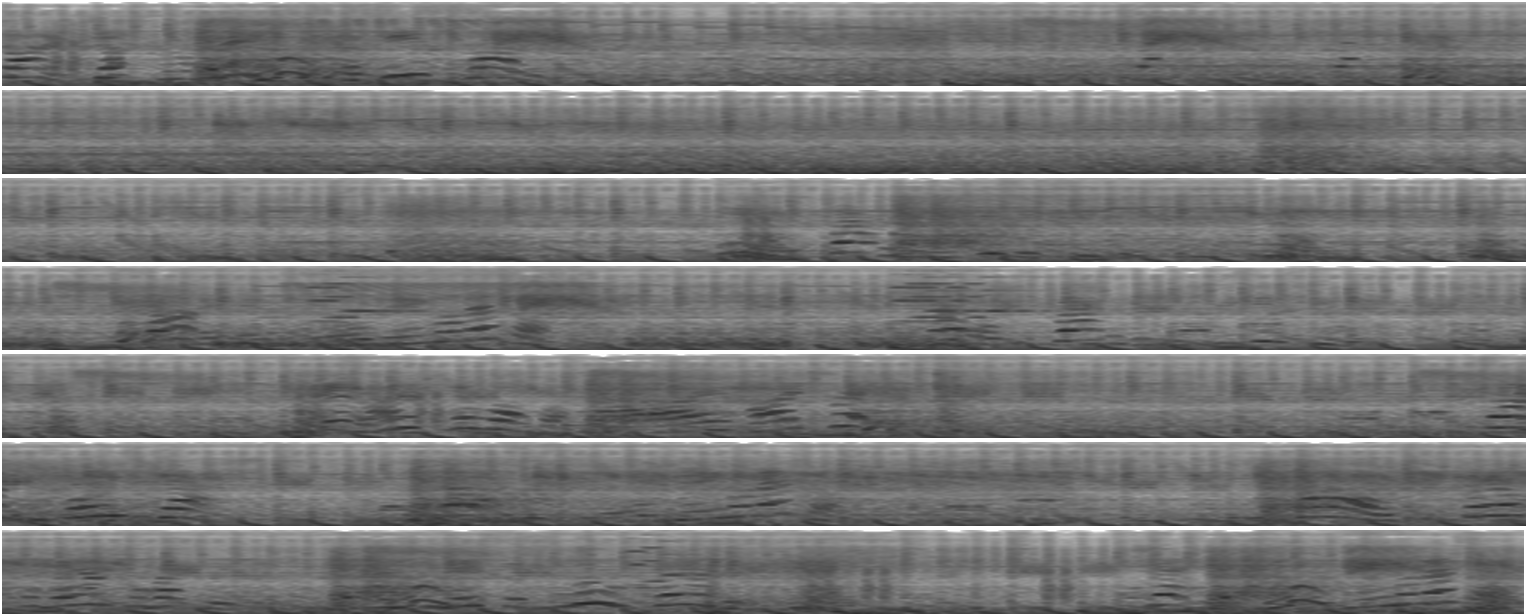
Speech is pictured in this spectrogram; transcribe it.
Sonic just through rings because he's flying. Gas. Oh, failed to land correctly. The landing. Jet. Main momentum.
